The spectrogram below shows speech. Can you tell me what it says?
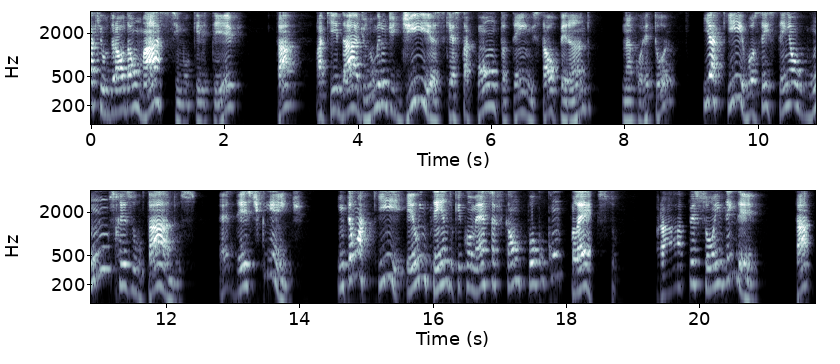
Tá aqui o drawdown máximo que ele teve, tá? Aqui idade, o número de dias que esta conta tem está operando na corretora. E aqui vocês têm alguns resultados é, deste cliente. Então aqui eu entendo que começa a ficar um pouco complexo para a pessoa entender, tá?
